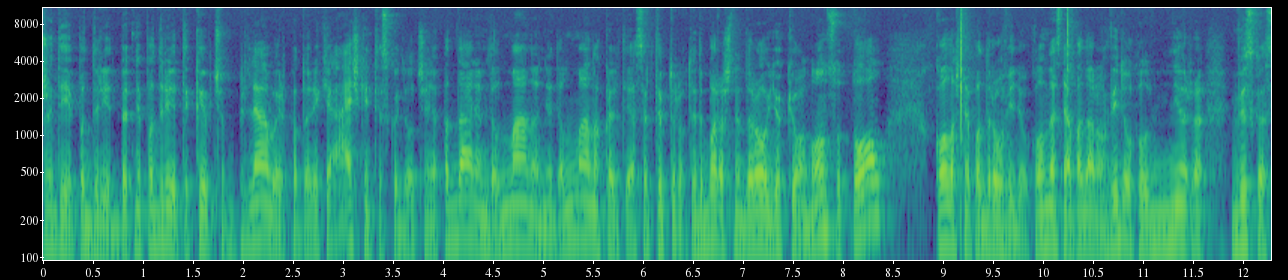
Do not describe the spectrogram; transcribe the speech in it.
žadėjai padaryti, bet nepadaryti, tai kaip čia, bleva, ir po to reikia aiškintis, kodėl čia nepadarėm, dėl mano, ne dėl mano kalties ir taip toliau. Tai dabar aš nedarau jokių anonsų tol, kol aš nepadarau video, kol mes nepadarom video, kol nėra viskas,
